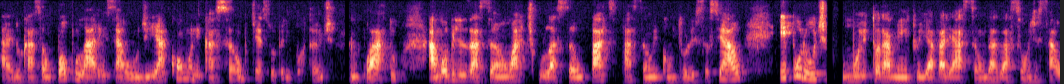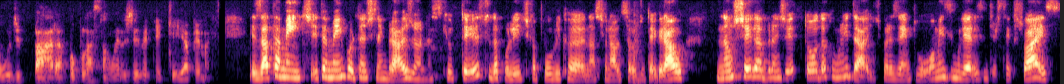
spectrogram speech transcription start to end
a educação popular em saúde e a comunicação, que é super importante. Quarto, a mobilização, articulação, participação e controle social. E por último, o monitoramento e avaliação das ações de saúde para a população LGBTQIAP+. Exatamente. E também é importante lembrar, Jonas, que o texto da Política Pública Nacional de Saúde Integral não chega a abranger toda a comunidade. Por exemplo, homens e mulheres intersexuais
